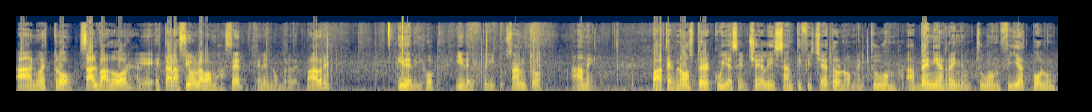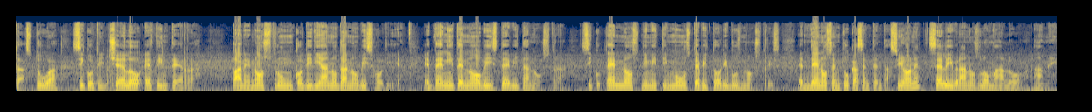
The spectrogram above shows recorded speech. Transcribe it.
a nuestro Salvador. Esta oración la vamos a hacer en el nombre del Padre y del Hijo y del Espíritu Santo. Amén. Pater noster, in celi, sanctificetur nomen tuum, avenia regnum tuum, fiat voluntas tua, sicut in cielo et in terra. Pane nostrum quotidiano da nobis hodie, et venite nobis debita nostra, sicut et nos dimitimus debitoribus nostris, et denos en tucas en tentaciones, se libranos lo malo. Amén.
